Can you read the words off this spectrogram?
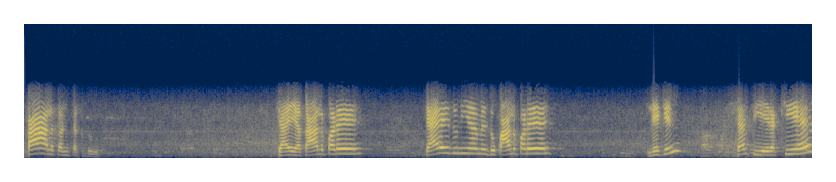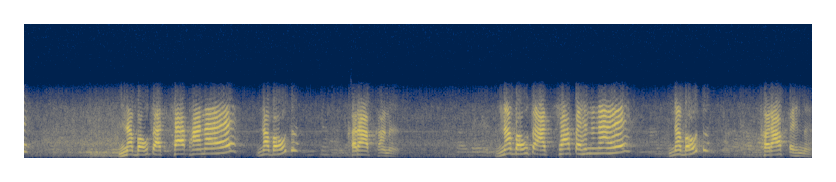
काल कंटक दूर। चाहे अकाल पड़े, चाहे दुनिया में दुकाल पड़े, लेकिन शर्त ये रखी है, न बहुत अच्छा खाना है, न बहुत खराब खाना है। न बहुत अच्छा पहनना है, न बहुत खराब पहनना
